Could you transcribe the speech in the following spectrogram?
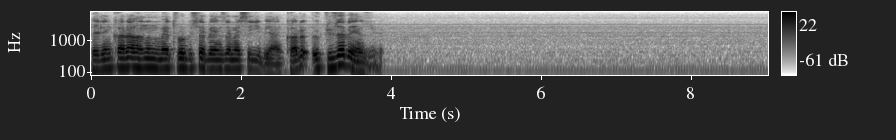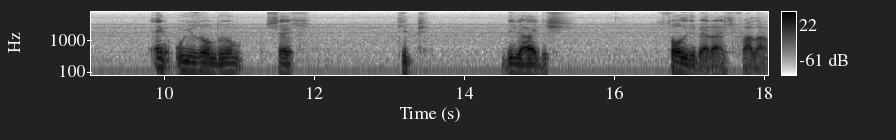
Pelin Karahan'ın metrobüse benzemesi gibi yani. Karı öküze benziyor. En uyuz olduğum şey tip Billie Eilish. Sol liberal falan.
